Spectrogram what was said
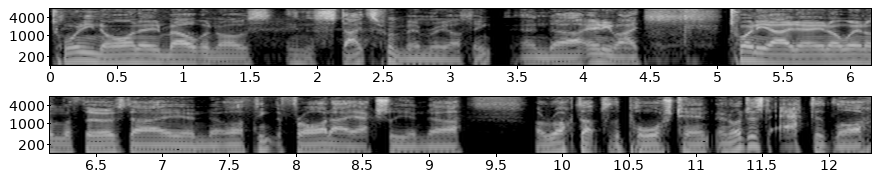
2019 Melbourne, I was in the States from memory, I think. And uh, anyway, 2018, I went on the Thursday and uh, I think the Friday actually. And uh, I rocked up to the Porsche tent and I just acted like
